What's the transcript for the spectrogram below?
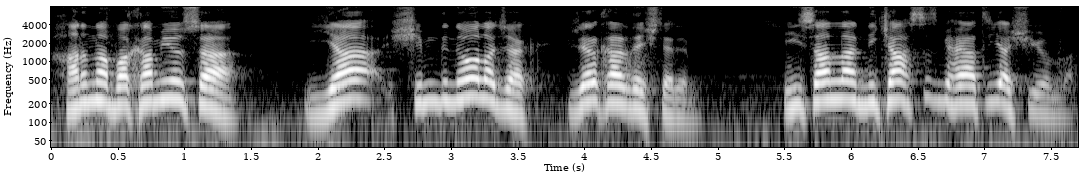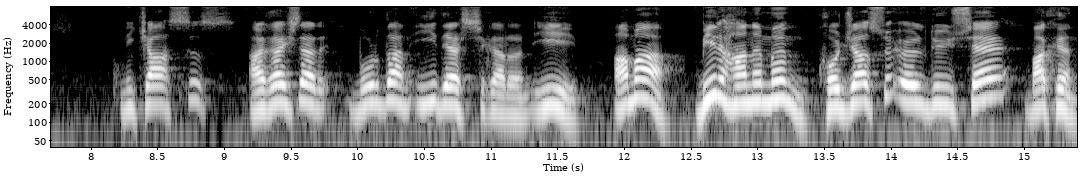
hanımına bakamıyorsa ya şimdi ne olacak güzel kardeşlerim? İnsanlar nikahsız bir hayatı yaşıyorlar. Nikahsız. Arkadaşlar buradan iyi ders çıkaralım iyi. Ama bir hanımın kocası öldüyse bakın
